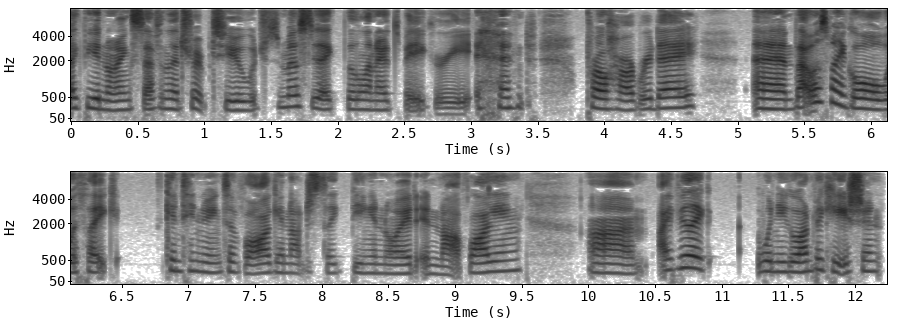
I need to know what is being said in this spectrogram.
like the annoying stuff in the trip too, which is mostly like the Leonard's Bakery and Pearl Harbor Day. And that was my goal with like continuing to vlog and not just like being annoyed and not vlogging. Um, I feel like when you go on vacation,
